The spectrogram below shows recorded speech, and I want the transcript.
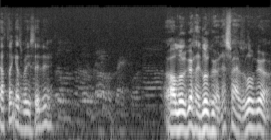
I think that's what he said, didn't he? Oh, little girl. Like, little girl. That's right, it was a little girl.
